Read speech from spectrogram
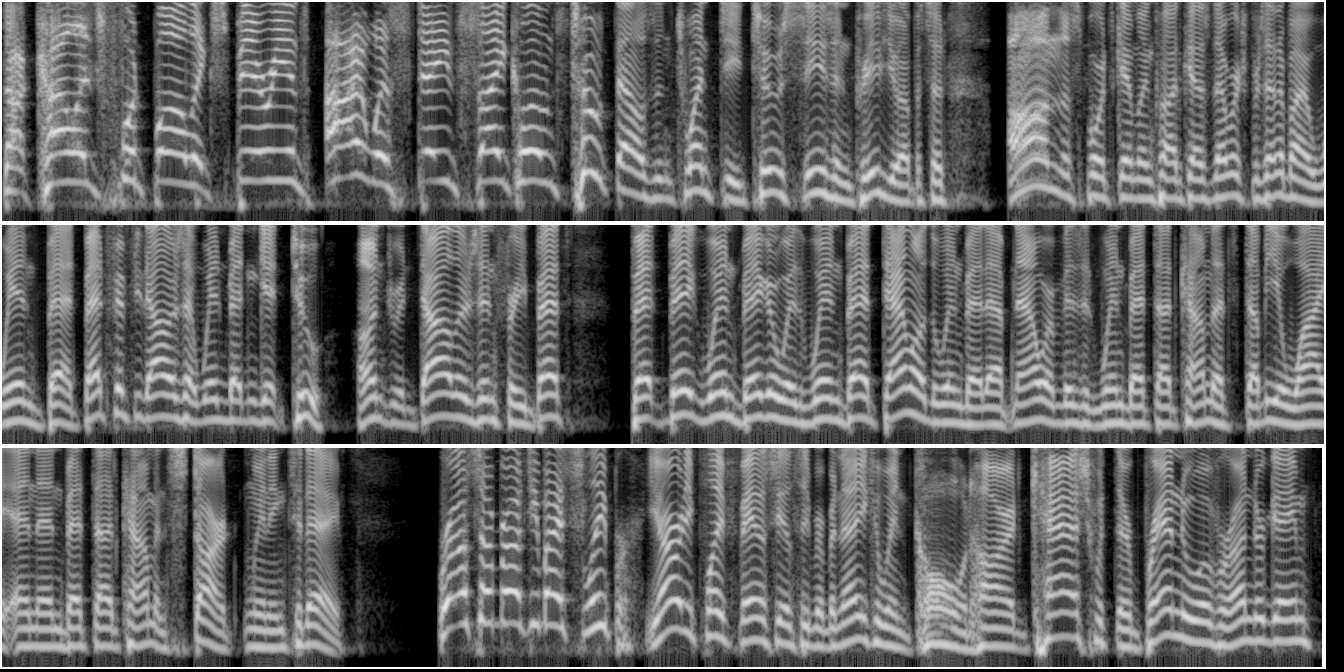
The college football experience, Iowa State Cyclones 2022 season preview episode on the Sports Gambling Podcast Network presented by WynnBET. Bet $50 at WynnBET and get $200 in free bets. Bet big, win bigger with WynnBET. Download the WynnBET app now or visit wynnbet.com. That's W Y N N bet.com and start winning today. We're also brought to you by Sleeper. You already play fantasy on Sleeper, but now you can win cold, hard cash with their brand new over under game.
